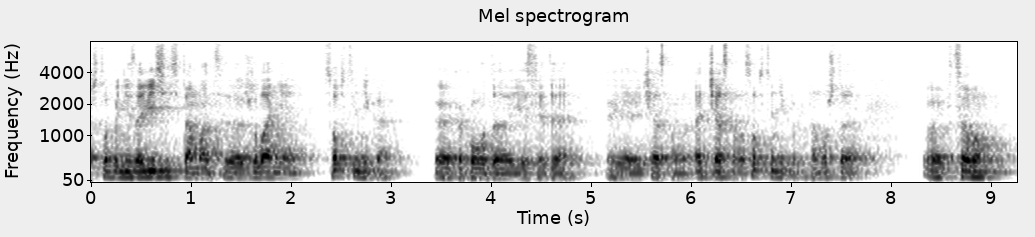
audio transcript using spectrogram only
чтобы не зависеть там от э, желания собственника э, какого-то, если это частного, от частного собственника, потому что в целом,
